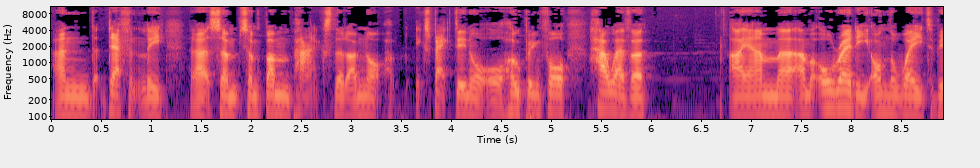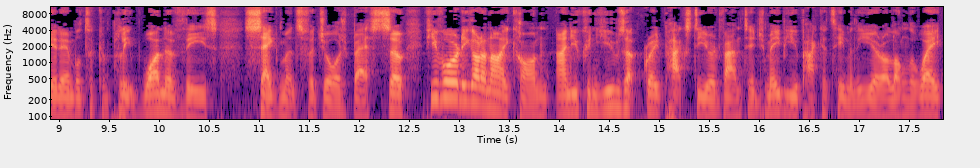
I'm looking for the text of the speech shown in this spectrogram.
and definitely uh, some some bum packs that I'm not expecting or, or hoping for. However, I am uh, I'm already on the way to being able to complete one of these segments for George Best. So if you've already got an icon and you can use upgrade packs to your advantage, maybe you pack a team of the year along the way.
